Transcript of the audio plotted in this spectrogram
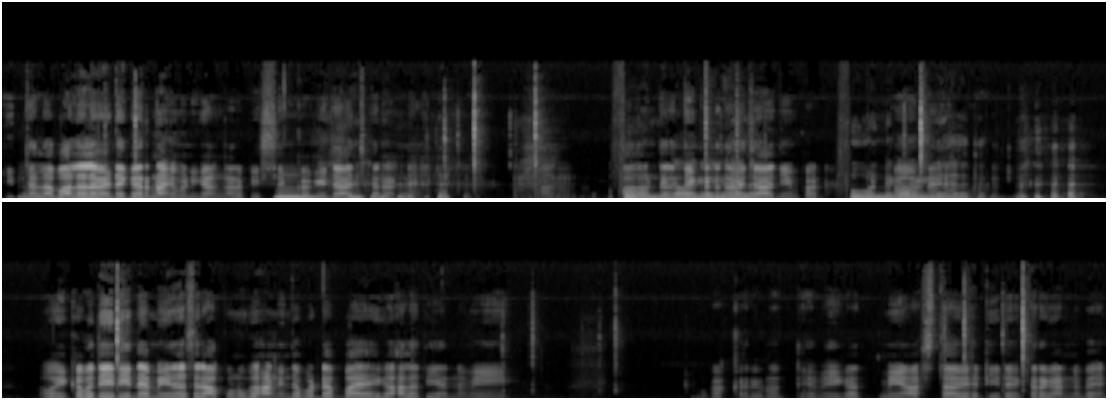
හිතල බලල වැඩ කරන එමනිකං අර පිස්සක්ගේ චාච් කරන්න. ෆෝන් චාජයෙන් පට ෆෝන් එක හලත ඔය එකම දේතින් මේ දස ලකුණු ගහනින්ද පොඩ්ඩක් බයයි ගහලා තියන්න මේ. මොකක් කරුණොත් එහෙම ඒකත් මේ අවස්ථාව හැටියට කරගන්න බෑ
